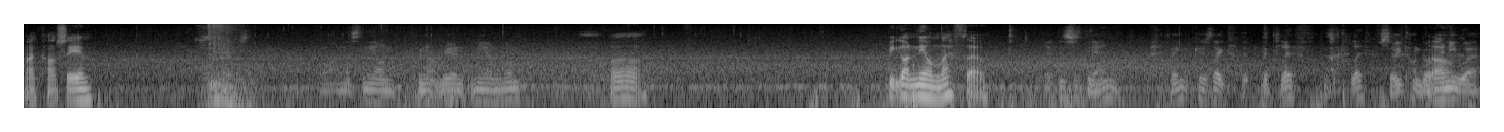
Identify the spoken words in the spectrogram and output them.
I can't see him. And this neon, we're not re- neon run. Oh. Ah. But you got neon left though. Yeah, this is the end, I think, because like the, the cliff, there's a cliff, so you can't go Oh. anywhere.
